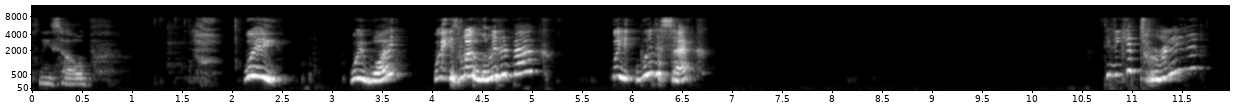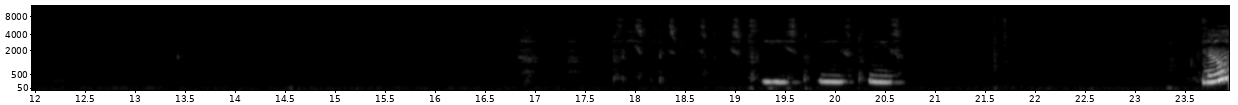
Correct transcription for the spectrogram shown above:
please help. Wait! Wait, what? Wait, is my limited back? Wait, wait a sec. Did he get terminated? Please, please, please, please, please, please. No,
